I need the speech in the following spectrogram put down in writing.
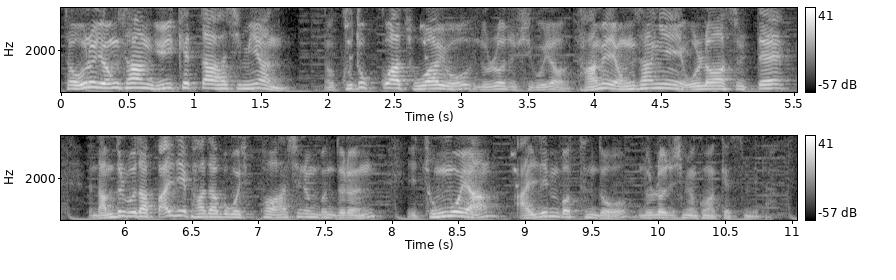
자 오늘 영상 유익했다 하시면 어, 구독과 좋아요 눌러주시고요. 다음에 영상이 올라왔을 때 남들보다 빨리 받아보고 싶어 하시는 분들은 이종 모양 알림 버튼도 눌러주시면 고맙겠습니다.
